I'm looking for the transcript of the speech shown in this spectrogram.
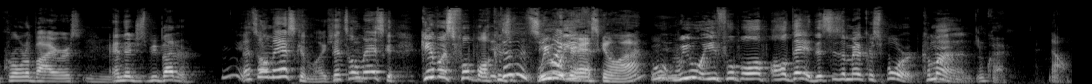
coronavirus, Mm-hmm. and then just be better. That's all I'm asking. Like that's all I'm asking. Give us football because we will like you're eat. asking a lot. We will eat football up all day. This is America's sport. Come on. Okay. Now,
